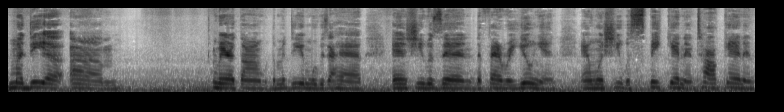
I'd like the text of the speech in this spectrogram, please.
Madea um, marathon, the Madea movies I have, and she was in the family reunion. And when she was speaking and talking and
